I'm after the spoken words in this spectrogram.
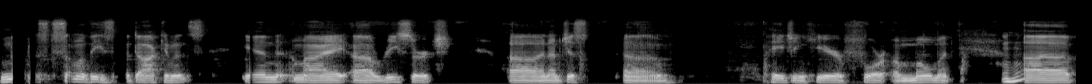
noticed some of these documents in my uh, research, uh, and I'm just uh, paging here for a moment, Mhm. uh,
